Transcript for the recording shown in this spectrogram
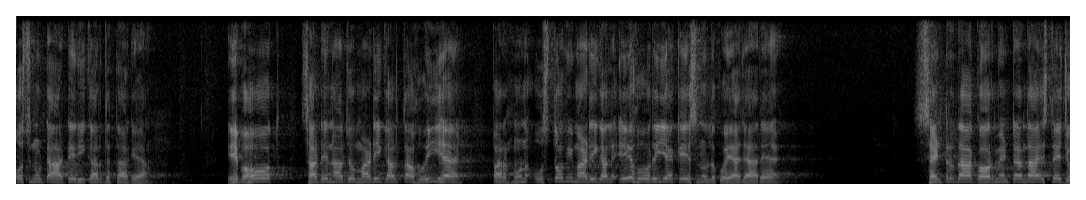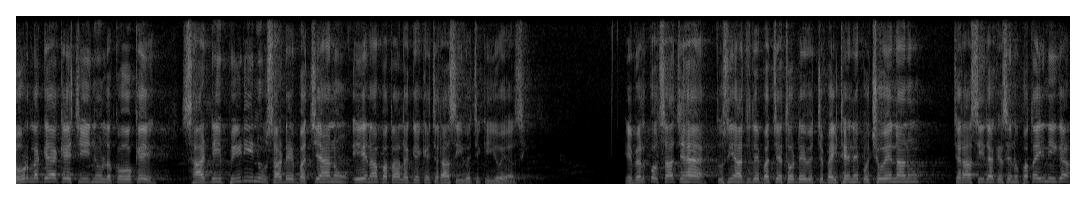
ਉਸ ਨੂੰ ਢਾਹ ਢੇਰੀ ਕਰ ਦਿੱਤਾ ਗਿਆ। ਇਹ ਬਹੁਤ ਸਾਡੇ ਨਾਲ ਜੋ ਮਾੜੀ ਗੱਲ ਤਾਂ ਹੋਈ ਹੈ, ਪਰ ਹੁਣ ਉਸ ਤੋਂ ਵੀ ਮਾੜੀ ਗੱਲ ਇਹ ਹੋ ਰਹੀ ਹੈ ਕਿ ਇਸ ਨੂੰ ਲੁਕੋਇਆ ਜਾ ਰਿਹਾ ਹੈ। ਸੈਂਟਰ ਦਾ ਗਵਰਨਮੈਂਟਾਂ ਦਾ ਇਸ ਤੇ ਜ਼ੋਰ ਲੱਗਿਆ ਕਿ ਇਸ ਚੀਜ਼ ਨੂੰ ਲੁਕੋ ਕੇ ਸਾਡੀ ਪੀੜ੍ਹੀ ਨੂੰ, ਸਾਡੇ ਬੱਚਿਆਂ ਨੂੰ ਇਹ ਨਾ ਪਤਾ ਲੱਗੇ ਕਿ 84 ਵਿੱਚ ਕੀ ਹੋਇਆ ਸੀ। ਇਹ ਬਿਲਕੁਲ ਸੱਚ ਹੈ। ਤੁਸੀਂ ਅੱਜ ਦੇ ਬੱਚੇ ਤੁਹਾਡੇ ਵਿੱਚ ਬੈਠੇ ਨੇ, ਪੁੱਛੋ ਇਹਨਾਂ ਨੂੰ 84 ਦਾ ਕਿਸੇ ਨੂੰ ਪਤਾ ਹੀ ਨਹੀਂਗਾ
